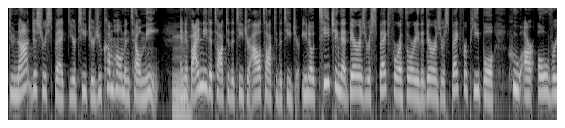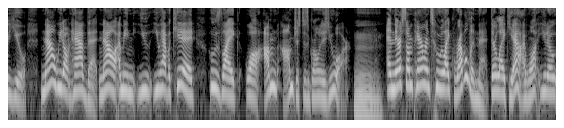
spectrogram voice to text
"Do not disrespect your teachers. You come home and tell me." And if I need to talk to the teacher, I'll talk to the teacher. You know, teaching that there is respect for authority, that there is respect for people who are over you. Now we don't have that. Now, I mean, you you have a kid who's like, "Well, I'm I'm just as grown as you are." Hmm. And there's some parents who like revel in that. They're like, "Yeah, I want, you know,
